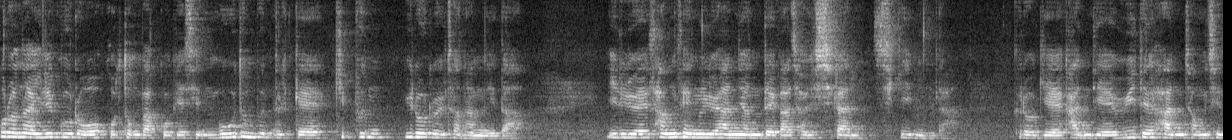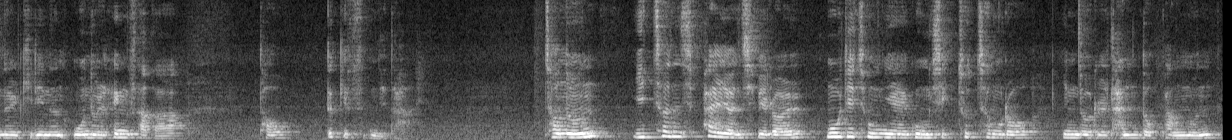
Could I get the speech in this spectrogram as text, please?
코로나19로 고통받고 계신 모든 분들께 깊은 위로를 전합니다. 인류의 상생을 위한 연대가 절실한 시기입니다. 그러기에 간디의 위대한 정신을 기리는 오늘 행사가 더욱 뜻깊습니다. 저는 2018년 11월 모디 총리의 공식 초청으로 인도를 단독 방문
